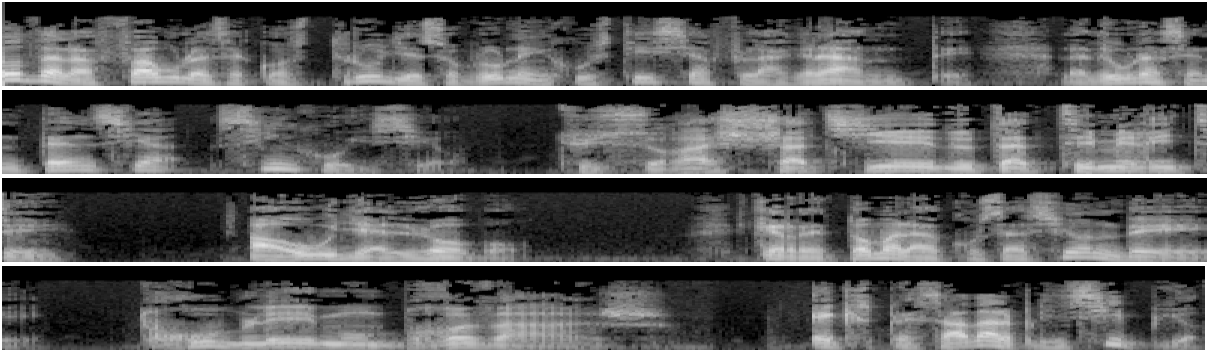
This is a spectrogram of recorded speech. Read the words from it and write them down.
Toda la fábula se construye sobre una injusticia flagrante, la de una sentencia sin juicio. Tu seras châtié de ta témérité. Aúlla el lobo, que retoma la acusación de Troubler mon breuvage. expresada al principio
